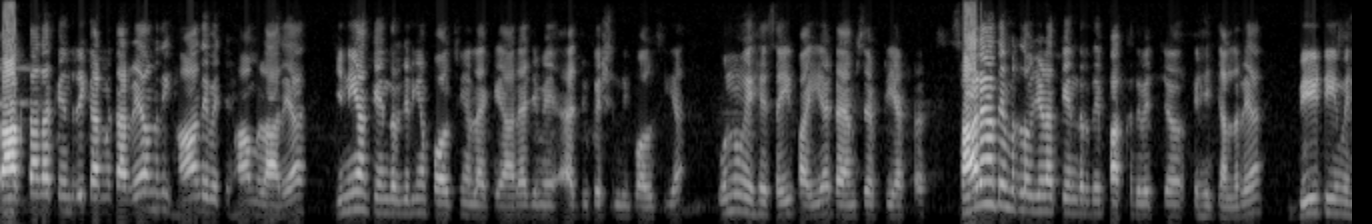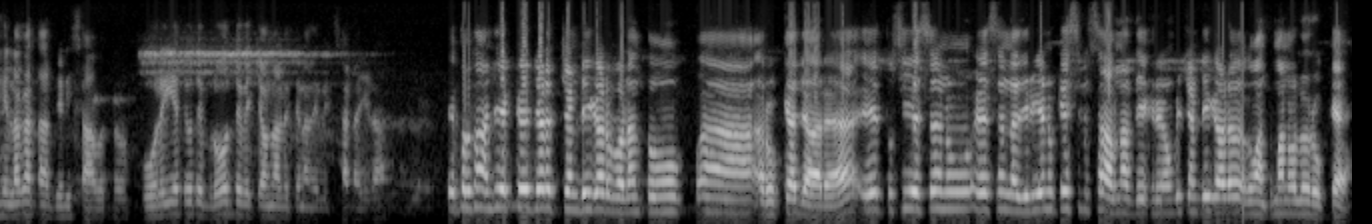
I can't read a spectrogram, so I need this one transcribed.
ਤਾਕਤਾਂ ਦਾ ਕੇਂਦਰੀਕਰਨ ਕਰ ਰਿਹਾ, ਉਹਨਾਂ ਦੀ ਹਾਂ ਦੇ ਵਿੱਚ ਹਾਂ ਮਿਲਾ ਰਿਹਾ, ਜਿੰਨੀਆਂ ਕੇਂਦਰ ਜਿਹੜੀਆਂ ਪਾਲਿਸੀਆਂ ਲੈ ਕੇ ਆ ਰਿਹਾ, ਜਿਵੇਂ ਐਜੂਕੇਸ਼ਨ ਦੀ ਪਾਲਿਸੀ ਹੈ ਉਹਨੂੰ ਇਹ ਸਹੀ ਪਾਈ ਹੈ ਡੈਮ ਸੇਫਟੀ ਐਕਟ, ਸਾਰਿਆਂ ਤੇ ਮਤਲਬ ਜਿਹੜਾ ਕੇਂਦਰ ਦੇ ਪੱਖ ਦੇ ਵਿੱਚ ਇਹ ਚੱਲ ਰਿਹਾ ਬੀ ਟੀਮ ਇਹ ਲਗਾਤਾਰ ਜਿਹੜੀ ਸਾਬਤ ਹੋ ਰਹੀ ਹੈ ਤੇ ਉਹਦੇ ਵਿਰੋਧ ਦੇ ਵਿੱਚ ਆਉਣ ਵਾਲੇ ਦਿਨਾਂ ਦੇ ਵਿੱਚ ਸਾਡਾ ਜਿਹੜਾ ਇਹ ਪ੍ਰਧਾਨ ਜੀ ਇੱਕ ਜਿਹੜਾ ਚੰਡੀਗੜ੍ਹ ਵੜਨ ਤੋਂ ਰੋਕਿਆ ਜਾ ਰਿਹਾ ਹੈ ਇਹ ਤੁਸੀਂ ਇਸ ਨੂੰ ਇਸ ਨਜ਼ਰੀਏ ਨੂੰ ਕਿਸ ਹਿਸਾਬ ਨਾਲ ਦੇਖ ਰਹੇ ਹੋ ਵੀ ਚੰਡੀਗੜ੍ਹ ਭਗਵੰਤ ਮਾਨ ਵੱਲੋਂ ਰੋਕਿਆ ਹੈ?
